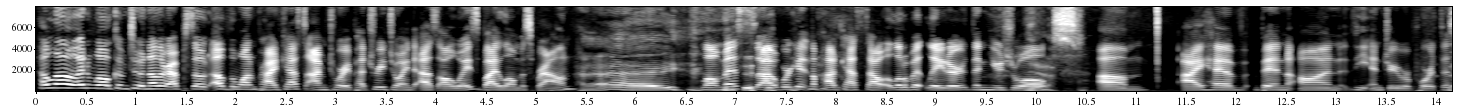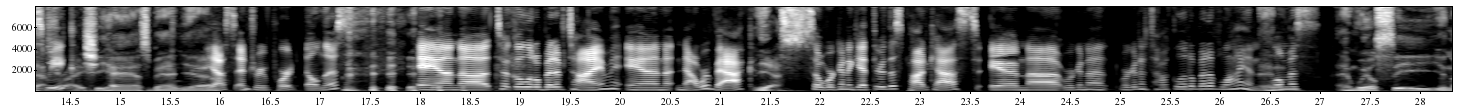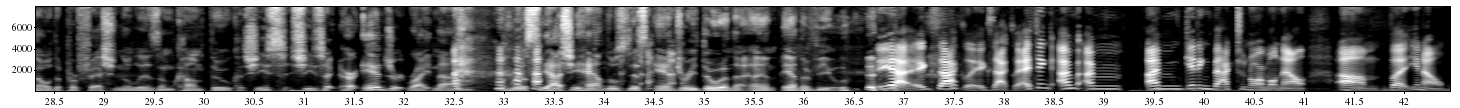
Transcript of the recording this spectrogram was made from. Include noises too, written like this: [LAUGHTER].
Hello and welcome to another episode of the One Pridecast. I'm Tori Petry, joined as always by Lomas Brown. Hey. Lomas, uh, [LAUGHS] we're getting the podcast out a little bit later than usual. Yes. Um, I have been on the injury report this That's week. right. She has been, yeah. Yes, injury report, illness, [LAUGHS] and uh, took a little bit of time, and now we're back. Yes. So we're gonna get through this podcast, and uh, we're gonna we're gonna talk a little bit of Lions. And- Lomas, And we'll see, you know, the professionalism come through because she's she's her injured right now, [LAUGHS] and we'll see how she handles this injury during the in- interview. yeah, exactly, exactly. I think I'm I'm I'm getting back to normal now. Um, but you know,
